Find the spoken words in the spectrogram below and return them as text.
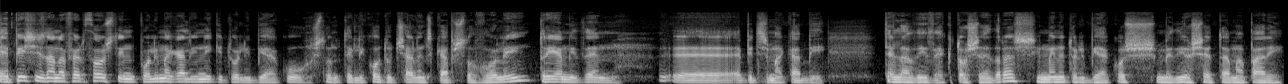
Επίσης να αναφερθώ στην πολύ μεγάλη νίκη του Ολυμπιακού στον τελικό του Challenge Cup στο βόλεϊ 3-0 ε, επί της Μακάμπη Τελαβίβ εκτός έδρας σημαίνει ότι ο Ολυμπιακός με δύο σετ άμα πάρει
